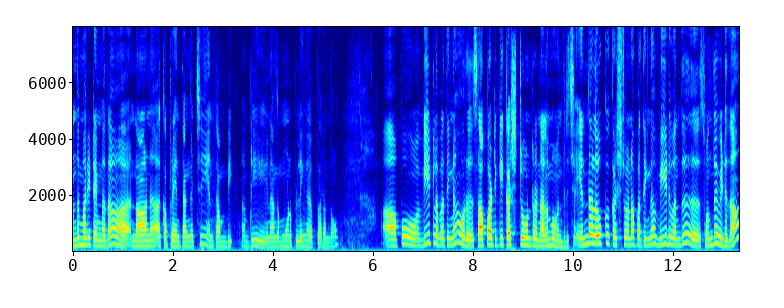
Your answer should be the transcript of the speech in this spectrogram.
அந்த மாதிரி டைமில் தான் நான் அதுக்கப்புறம் என் தங்கச்சி என் தம்பி அப்படி நாங்கள் மூணு பிள்ளைங்க பிறந்தோம். அப்போது வீட்டில் பார்த்திங்கன்னா ஒரு சாப்பாட்டுக்கே கஷ்டன்ற நிலமை வந்துருச்சு. எந்த அளவுக்கு கஷ்டம்னா பார்த்திங்கன்னா வீடு வந்து சொந்த வீடு தான்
